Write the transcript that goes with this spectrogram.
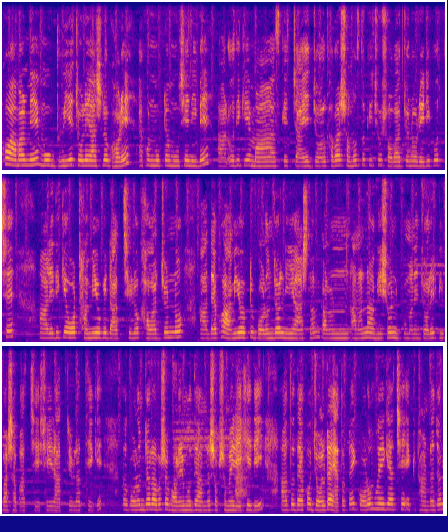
দেখো, আমার মেয়ে মুখ ধুয়ে চলে আসলো ঘরে। এখন মুখটা মুছে নিবে। আর ওদিকে মা আজকে চায়ের জল খাবার সমস্ত কিছু সবার জন্য রেডি করছে। আর এদিকে ওর ঠাম্মি ওকে ডাকছিল খাওয়ার জন্য। আর দেখো, আমিও একটু গরম জল নিয়ে আসলাম। কারণ আমার না ভীষণ মানে জলের পিপাসা পাচ্ছে সেই রাত্রিবেলার থেকে। তো গরম জল অবশ্য ঘরের মধ্যে আমরা সবসময় রেখে দিই। আর তো দেখো, জলটা এতটাই গরম হয়ে গেছে, একটু ঠান্ডা জল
